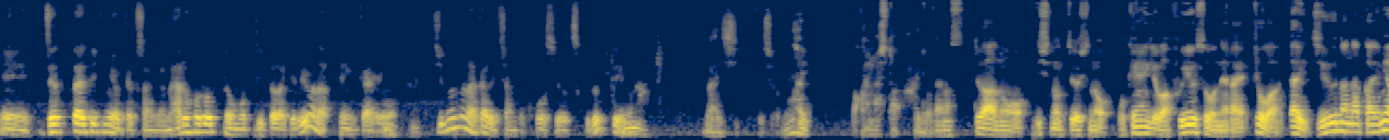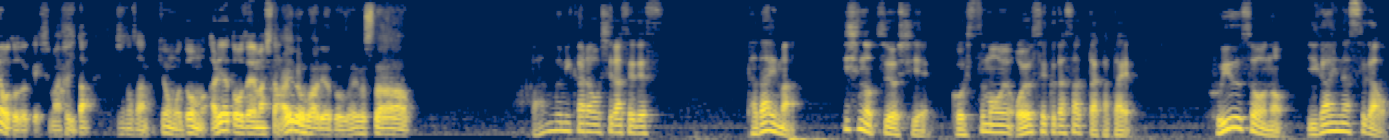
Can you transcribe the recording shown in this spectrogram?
えー絶対的にお客さんがなるほどって思っていただけるような展開を自分の中でちゃんと構成を作るっていうのが大事でしょうね。はい。わかりました。あはいりがとうございます。では、あの、石野剛の保険営業は富裕層を狙い、今日は第17回目をお届けしました。石野さん、今日もどうもありがとうございました。はい、どうもありがとうございました。番組からお知らせです。ただいま、石野剛へご質問をお寄せくださった方へ、富裕層の意外な素顔、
